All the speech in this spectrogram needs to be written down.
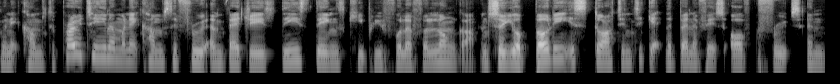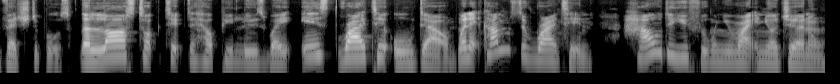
When it comes to protein and when it comes to fruit and veggies, these things keep you fuller for longer. And so your body is starting to get the benefits of fruits and vegetables. The last top tip to help you lose weight is write it all down. When it comes to writing, how do you feel when you write in your journal?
